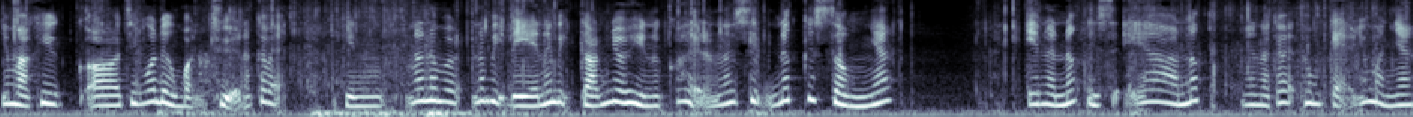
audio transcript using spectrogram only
Nhưng mà khi uh, trên có đường vận chuyển đó các bạn thì nó nó, nó bị đè nó bị cắn rồi thì nó có thể là nó sẽ bị nứt cái sừng nhá. Em là nứt thì sẽ ờ, nứt nên là các bạn thông cảm với mình nha.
